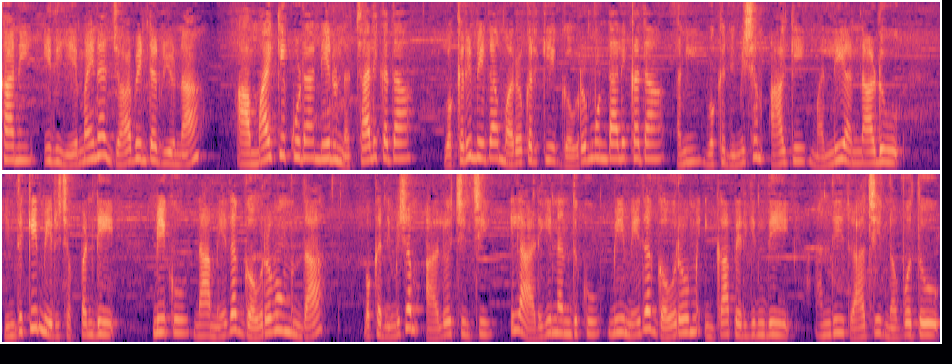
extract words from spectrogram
కానీ ఇది ఏమైనా జాబ్ ఇంటర్వ్యూనా? ఆ అమ్మాయికి కూడా నేను నచ్చాలి కదా? ఒకరి మీద మరొకరికి గౌరవం ఉండాలి కదా అని ఒక నిమిషం ఆగి మళ్ళీ అన్నాడు. ఇందుకే మీరు చెప్పండి మీకు నా మీద గౌరవం ఉందా? ఒక నిమిషం ఆలోచించి ఇలా అడిగినందుకు మీ మీద గౌరవం ఇంకా పెరిగింది అంది రాజీ నవ్వుతూ.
